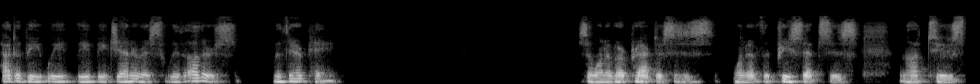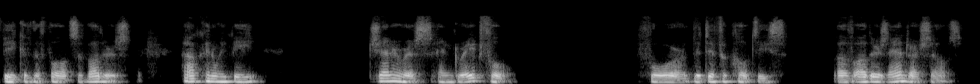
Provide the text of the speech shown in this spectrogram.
How do we, we, we be generous with others with their pain? So one of our practices, one of the precepts is not to speak of the faults of others. How can we be generous and grateful for the difficulties of others and ourselves.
